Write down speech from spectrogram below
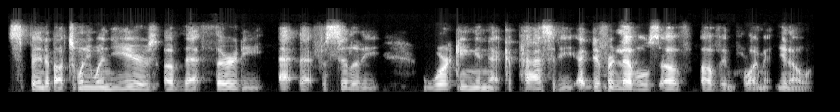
spent about 21 years of that 30 at that facility working in that capacity at different levels of of employment you know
